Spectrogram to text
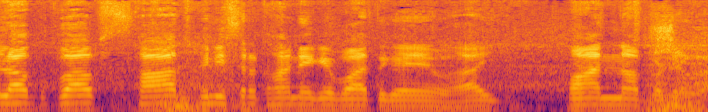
लगभग सात फिनिशर खाने के बाद गए हैं भाई, मानना पड़ेगा.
